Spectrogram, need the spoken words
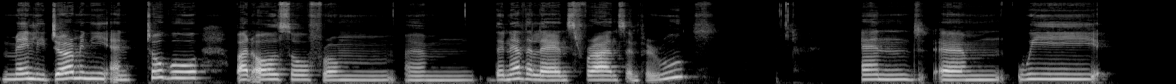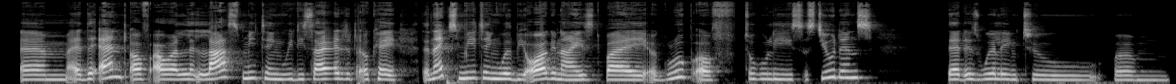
mainly Germany and Togo, but also from um, the Netherlands, France, and Peru. And um, we, um, at the end of our last meeting, we decided, okay, the next meeting will be organized by a group of Togolese students that is willing to um,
